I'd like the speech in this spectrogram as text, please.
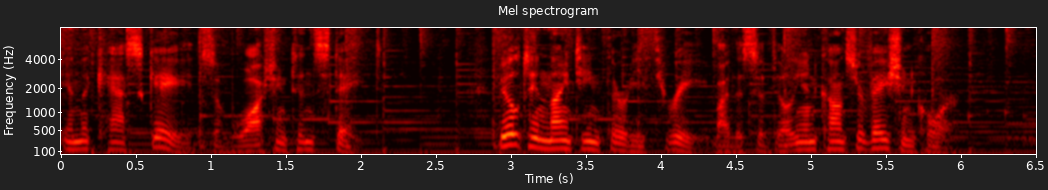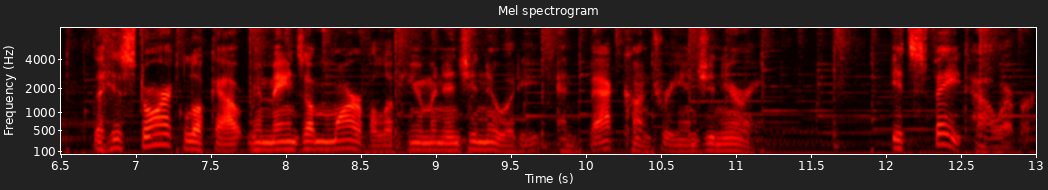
in the Cascades of Washington state. Built in 1933 by the Civilian Conservation Corps, the historic lookout remains a marvel of human ingenuity and backcountry engineering. Its fate, however,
